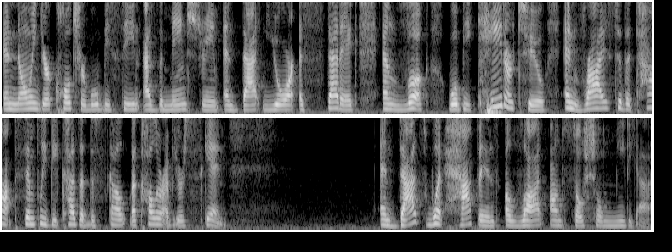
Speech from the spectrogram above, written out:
in knowing your culture will be seen as the mainstream and that your aesthetic and look will be catered to and rise to the top simply because of the, skull, the color of your skin. And that's what happens a lot on social media.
